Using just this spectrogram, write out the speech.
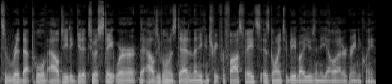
to rid that pool of algae to get it to a state where the algae bloom is dead and then you can treat for phosphates is going to be by using the yellow or green to clean.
